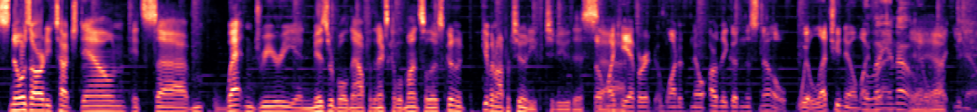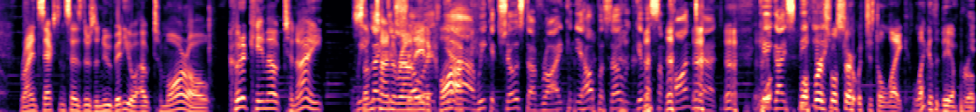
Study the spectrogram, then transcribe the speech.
Snow's already touched down. It's uh, wet and dreary and miserable now for the next couple of months. So it's going to give an opportunity to do this. So uh, Mikey Everett wanted to know: Are they good in the snow? We'll let you know, my We'll let you know. Yeah, We'll yeah. let you know. Ryan Sexton says there's a new video out tomorrow. Could have came out tonight, We'd sometime like to around show eight it. o'clock. Yeah, we could show stuff. Ryan, can you help us out? Give us some content. Okay, guys. Speaking Well, first we'll start with just a like, like of the damn program.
